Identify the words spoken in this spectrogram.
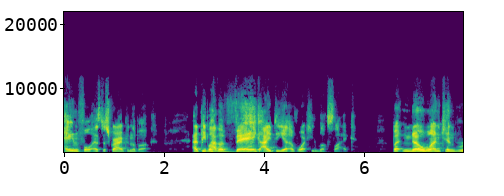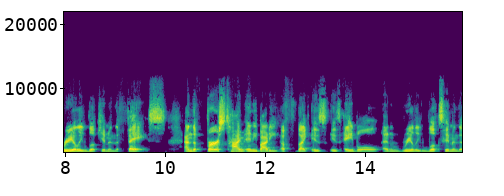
painful as described in the book. And people have a vague idea of what he looks like, but no one can really look him in the face. And the first time anybody uh, like is is able and really looks him in the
